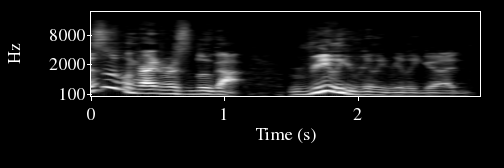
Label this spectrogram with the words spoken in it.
This is when Red vs. Blue got really, really, really good.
